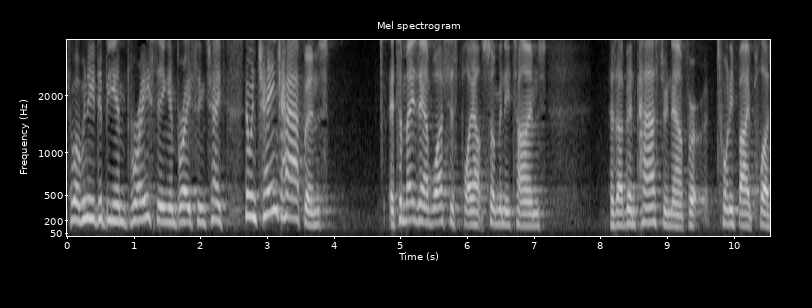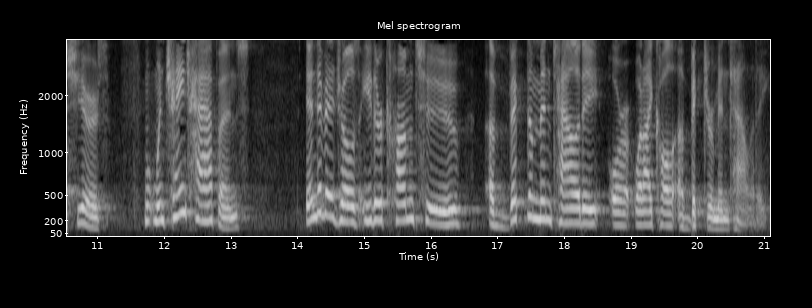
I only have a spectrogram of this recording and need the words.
So we need to be embracing, embracing change. And when change happens, it's amazing. I've watched this play out so many times as I've been pastor now for 25 plus years. When change happens, individuals either come to a victim mentality or what I call a victor mentality.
